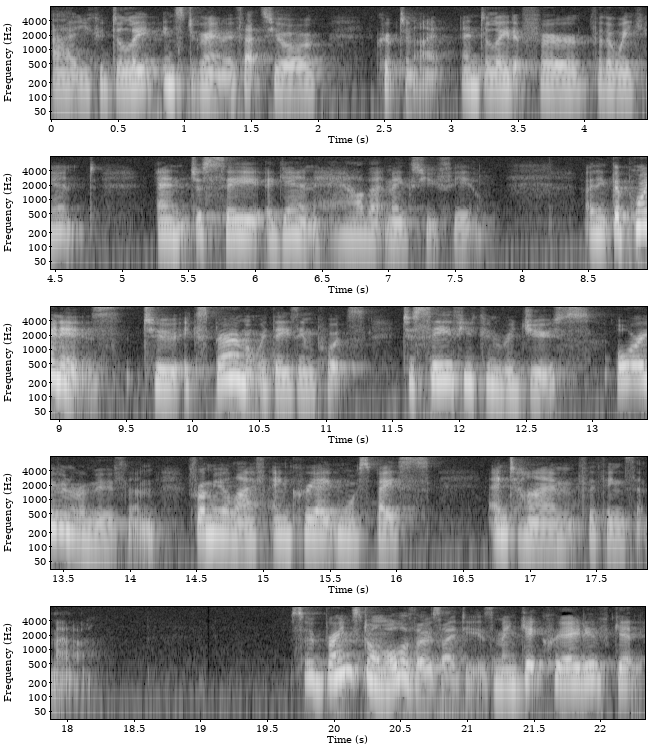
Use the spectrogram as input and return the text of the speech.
Uh, you could delete Instagram if that's your kryptonite and delete it for, for the weekend and just see again how that makes you feel. I think the point is to experiment with these inputs to see if you can reduce or even remove them from your life and create more space and time for things that matter. So brainstorm all of those ideas. I mean, get creative, get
